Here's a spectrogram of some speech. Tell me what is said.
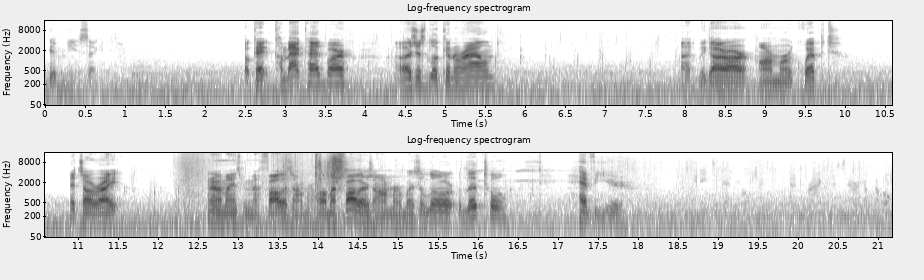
a Give me a second. Okay, come back, Hadvar. I was just looking around. Alright, we got our armor equipped. It's alright. Kind of reminds me of my father's armor. Well, my father's armor was a little, little heavier. We need to get moving. That dragon is tearing up the whole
